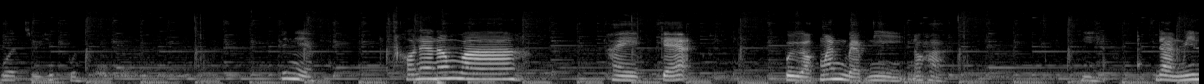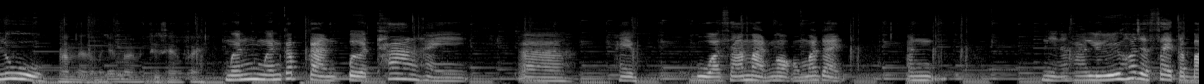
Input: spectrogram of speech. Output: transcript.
บัวจิวญี่ปุ่นที่นี่เขาแนะนำว่าให้แกะเปลือกมันแบบนี้เนาะค่ะนี่ ด่านมีรูน้ำหนาไม่ใช่มามันถือแสงไฟ เหมือนเหมือนกับการเปิดทางให้อ่าให้บัวสามารถงอกออกมาได้ อันนี่นะคะ หรือเขาจะใส่ตะไบ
